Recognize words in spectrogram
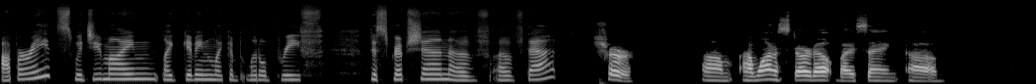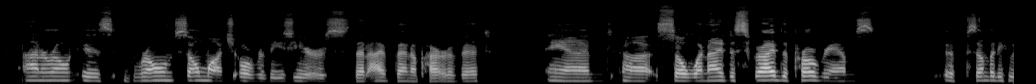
operates. Would you mind like giving like a little brief description of of that? Sure. Um, I want to start out by saying um, On Our Own is grown so much over these years that I've been a part of it. And uh, so when I describe the programs, if somebody who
